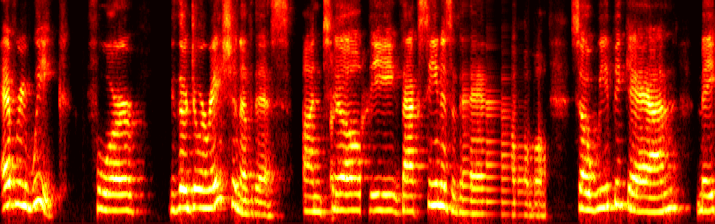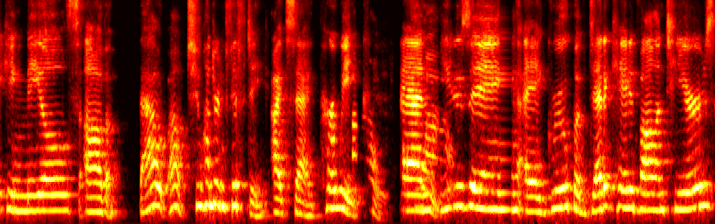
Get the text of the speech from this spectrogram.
every week for the duration of this until the vaccine is available. So we began making meals of about oh, 250, I'd say, per week. Wow. And wow. using a group of dedicated volunteers,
